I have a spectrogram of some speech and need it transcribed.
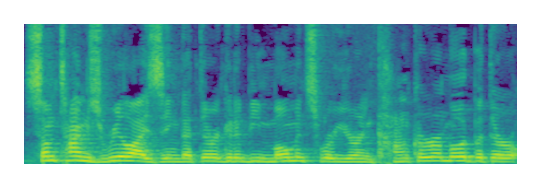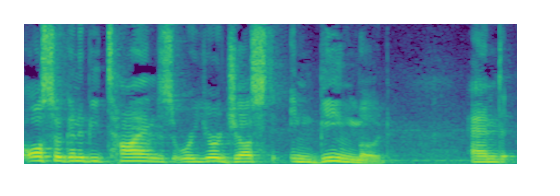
Sometimes realizing that there are going to be moments where you're in conqueror mode, but there are also going to be times where you're just in being mode. And,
